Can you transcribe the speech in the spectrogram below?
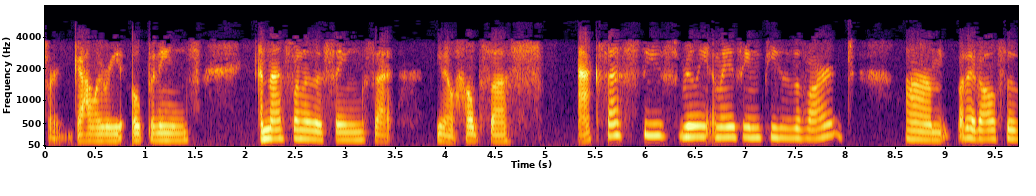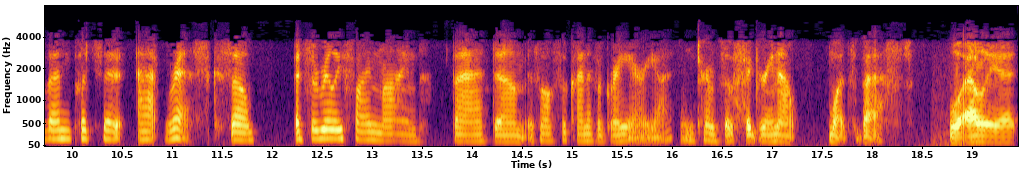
for gallery openings. And that's one of the things that, you know, helps us access these really amazing pieces of art. Um, but it also then puts it at risk. So it's a really fine line that um, is also kind of a gray area in terms of figuring out what's best. Well, Aliette,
